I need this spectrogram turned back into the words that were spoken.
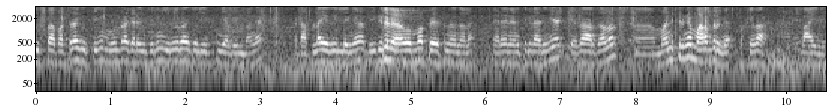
விற்பா பத்து ரூபாய்க்கு விற்பீங்க மூணு ரூபா கிடைக்குன்னு சொல்லி இருபது ரூபா சொல்லியிருக்கீங்க அப்படிம்பாங்க. பட் அப்படிலாம் எதுவும் இல்லைங்க. வீடியோவில் வேகமாக பேசுனதுனால. நிறைய நினச்சிக்கிடாதீங்க. எதாக இருந்தாலும் மன்னிச்சிருங்க மறந்துடுங்க ஓகேவா? பாய்ங்க.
